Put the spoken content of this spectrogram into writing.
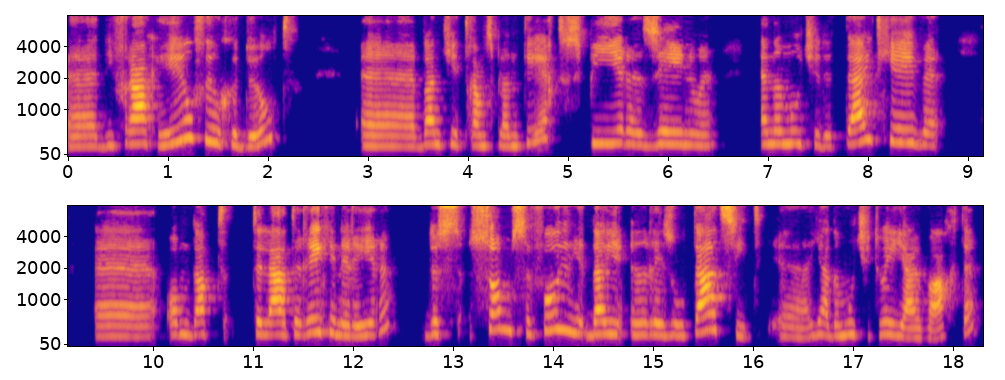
Uh, die vraagt heel veel geduld. Uh, want je transplanteert spieren, zenuwen. En dan moet je de tijd geven om dat te laten regenereren. Dus soms, voordat je een resultaat ziet, ja, dan moet je twee jaar wachten.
